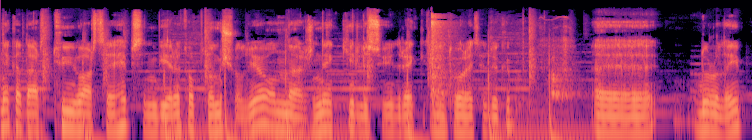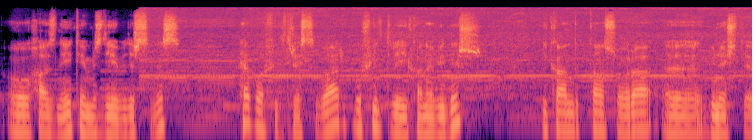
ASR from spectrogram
ne kadar tüy varsa hepsini bir yere toplamış oluyor. Onun haricinde kirli suyu direkt e, tuvalete döküp e, durulayıp o hazneyi temizleyebilirsiniz. HEPA filtresi var. Bu filtre yıkanabilir. Yıkandıktan sonra e, güneşte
